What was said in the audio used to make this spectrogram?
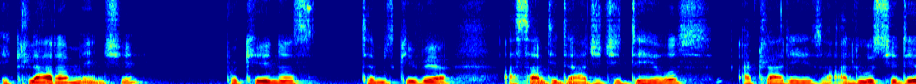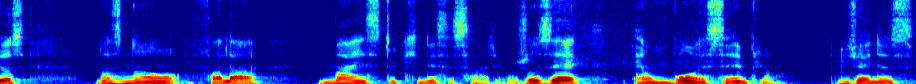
e claramente, porque nós temos que ver a santidade de Deus, a clareza, a luz de Deus, mas não falar mais do que necessário. José é um bom exemplo. Em Gênesis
